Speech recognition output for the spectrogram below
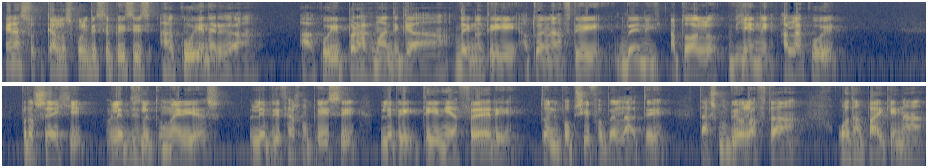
Ένας καλός πωλητής επίσης ακούει ενεργά, ακούει πραγματικά. Δεν είναι ότι από το ένα αυτί μπαίνει, από το άλλο βγαίνει, αλλά ακούει, προσέχει, βλέπει τις λεπτομέρειες, βλέπει τι θα χρησιμοποιήσει, βλέπει τι ενδιαφέρει τον υποψήφιο πελάτη. Τα χρησιμοποιεί όλα αυτά όταν πάει και να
